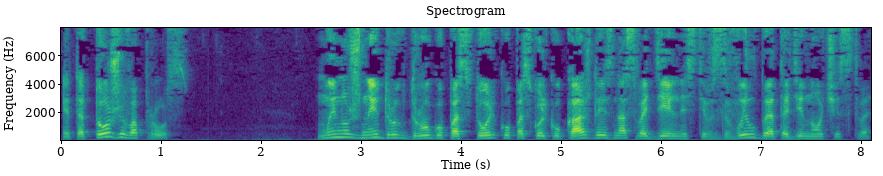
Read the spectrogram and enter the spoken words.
Это тоже вопрос. Мы нужны друг другу постольку, поскольку каждый из нас в отдельности взвыл бы от одиночества,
